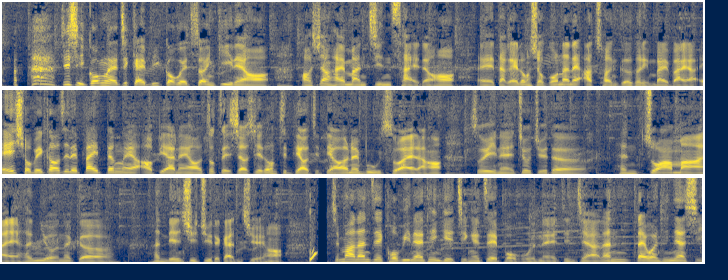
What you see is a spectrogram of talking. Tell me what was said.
只是讲呢，这改美国的专机呢哈，好像还蛮精彩的哈。诶、大概拢想讲咱的阿川哥可能拜拜啊。诶、欸，想不到这个拜登呢后边呢哈，做这消息拢一条一条安尼布出来了哈，所以呢就觉得很抓马诶，很有那个很连续剧的感觉哈。今嘛咱这 COVID-19 疫情的这部分呢，真正咱台湾真正是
